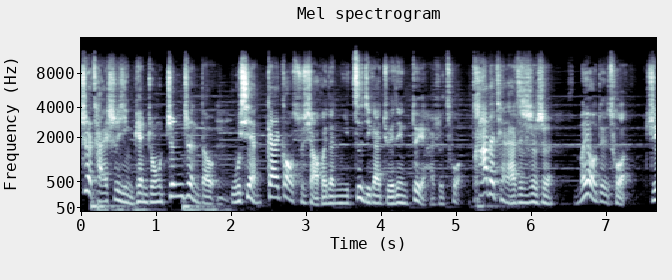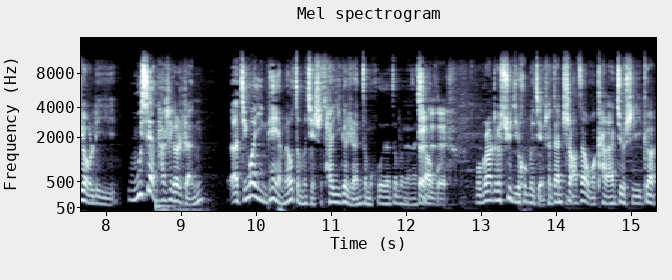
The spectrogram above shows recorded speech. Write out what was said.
这才是影片中真正的无限该告诉小黑的，你自己该决定对还是错。他的潜台词是是没有对错，只有利益。无限他是个人。呃，尽管影片也没有怎么解释他一个人怎么获得这么难的效果，对对对我不知道这个续集会不会解释，但至少在我看来就是一个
